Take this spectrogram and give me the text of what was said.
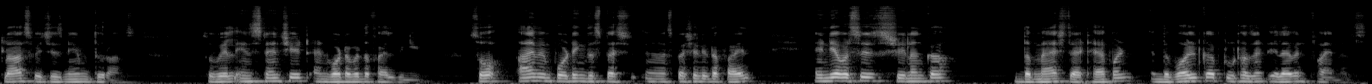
class which is named durans. So we'll instantiate and whatever the file we need. So I'm importing the spec uh, especially the file India versus Sri Lanka the match that happened in the World Cup 2011 finals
